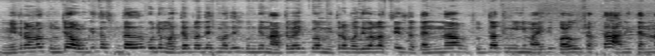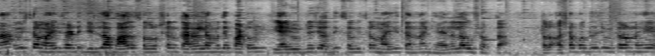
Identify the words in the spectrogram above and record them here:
मित्रांनो तुमच्या ओळखीचा सुद्धा जर कोणी मध्य प्रदेशमधील तुमचे नातेवाईक किंवा मित्र परिवार असतील तर त्यांना सुद्धा तुम्ही ही माहिती कळवू शकता आणि त्यांना सविस्तर माहितीसाठी जिल्हा बाल संरक्षण कार्यालयामध्ये पाठवून या योजनेची अधिक सविस्तर माहिती त्यांना घ्यायला लावू शकता. तर अशा पद्धतीची मित्रांनो हे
